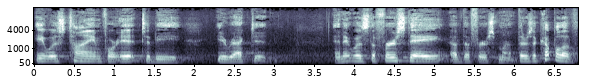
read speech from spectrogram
it was time for it to be erected. And it was the first day of the first month. There's a couple of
